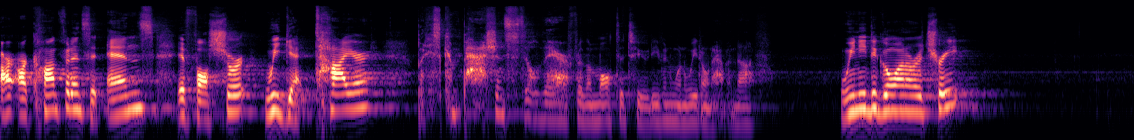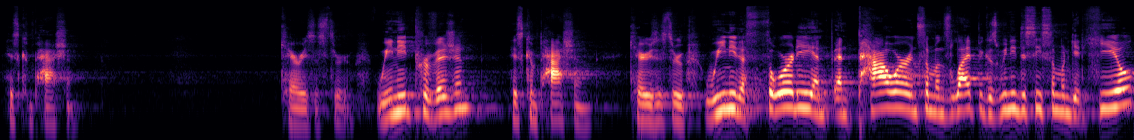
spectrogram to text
our, our confidence, it ends, it falls short, we get tired, but his compassion's still there for the multitude, even when we don't have enough. We need to go on a retreat, his compassion carries us through. We need provision, his compassion carries us through. We need authority and, and power in someone's life because we need to see someone get healed,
